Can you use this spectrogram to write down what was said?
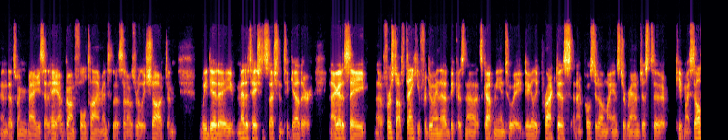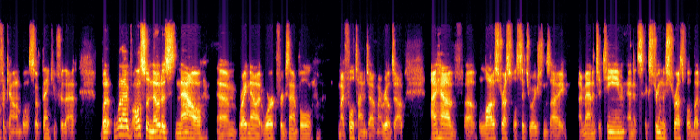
and that's when Maggie said, "Hey, I've gone full time into this," and I was really shocked. And we did a meditation session together. And I got to say, uh, first off, thank you for doing that because now it's got me into a daily practice, and I posted on my Instagram just to keep myself accountable. So thank you for that. But what I've also noticed now, um, right now at work, for example, my full time job, my real job, I have a lot of stressful situations I I manage a team and it's extremely stressful, but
